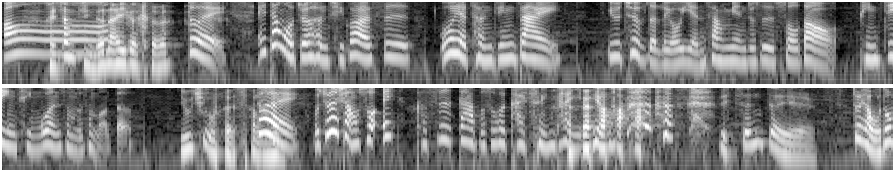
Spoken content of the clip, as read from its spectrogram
哦，很像井的那一个科，对，哎，但我觉得很奇怪的是，我也曾经在 YouTube 的留言上面就是收到瓶颈，请问什么什么的。YouTube 上面，对，我就会想说，哎、欸，可是大家不是会开声音看影片吗？哎、欸，真的耶，对啊，我都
